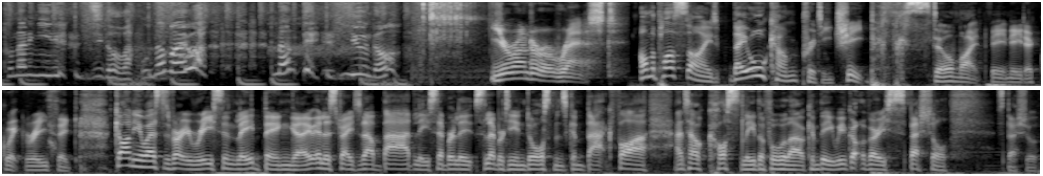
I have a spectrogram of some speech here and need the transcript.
隣にいる児童はお名前はなんて言うの You're under arrest. On the plus side, they all come pretty cheap. Still might be need a quick rethink. Kanye West has very recently, bingo, illustrated how badly celebrity celebrity endorsements can backfire and how costly the fallout can be. We've got a very special special.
